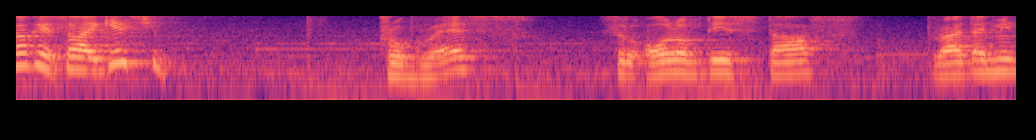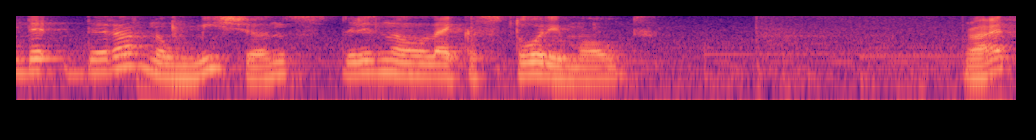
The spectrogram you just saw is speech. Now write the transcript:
Okay, so I guess you progress through all of this stuff, right? I mean, there, there are no missions. There is no like a story mode, right?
